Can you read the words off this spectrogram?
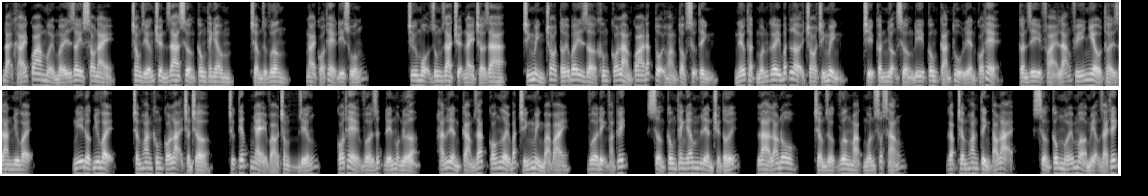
đại khái qua mười mấy giây sau này, trong giếng truyền ra xưởng công thanh âm, trầm dược vương, ngài có thể đi xuống. Chư mộ dung ra chuyện này trở ra, chính mình cho tới bây giờ không có làm qua đắc tội hoàng tộc sự tình, nếu thật muốn gây bất lợi cho chính mình, chỉ cần nhượng xưởng đi công cán thủ liền có thể, cần gì phải lãng phí nhiều thời gian như vậy. Nghĩ được như vậy, trầm hoan không có lại chần chờ, trực tiếp nhảy vào trong giếng, có thể vừa dứt đến một nửa, hắn liền cảm giác có người bắt chính mình bả vai, vừa định phản kích xưởng công thanh âm liền chuyển tới, là lao nô, trầm dược vương mạc muốn xuất sáng. Gặp trầm hoan tỉnh táo lại, xưởng công mới mở miệng giải thích,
